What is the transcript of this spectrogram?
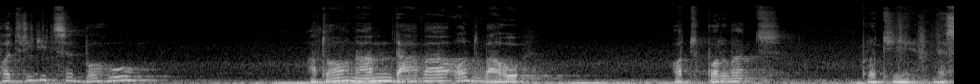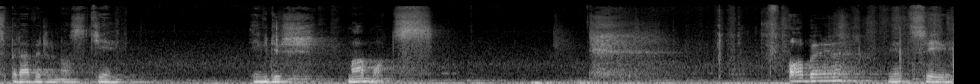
podřídit se Bohu. A to nám dává odvahu odporovat proti nespravedlnosti, i když má moc. Obě věci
